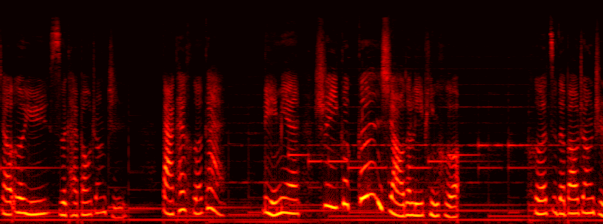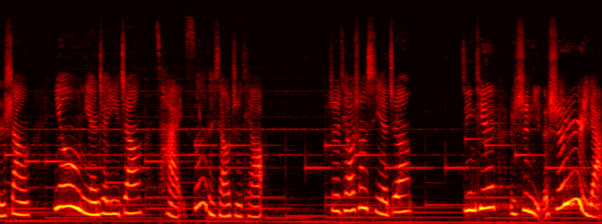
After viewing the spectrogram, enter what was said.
小鳄鱼撕开包装纸，打开盒盖，里面是一个更小的礼品盒。盒子的包装纸上又粘着一张。彩色的小纸条，纸条上写着：“今天是你的生日呀，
